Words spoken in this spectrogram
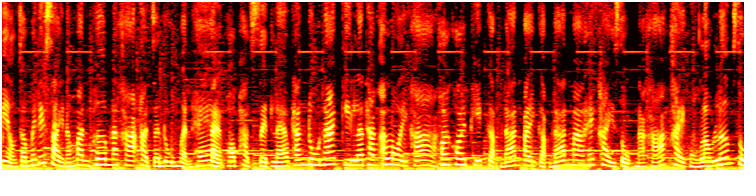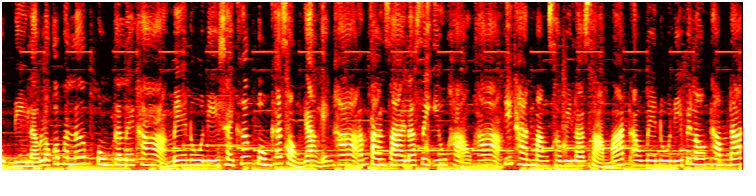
เหมียวจะไม่ได้ใส่น้ำมันเพิ่มนะคะ อาจจะดูเหมือนแห้งแต่พอผัดเสร็จแล้วทั้งดูน่ากินและทั้งอร่อยค่ะ ค่อยๆพลิกกลับด้านไปกลับด้านมาให้ไข่สุกนะคะ ไข่ของเราเริ่มสุกดีแล้วเราก็มาเริ่มปรุงกันเลยค่ะ เมนูนี้ใช้เครื่องปรุงแค่สองอย่างเองค่ะ น้ำตาลทรายและซีอิ๊วขาวค่ะ ที่ทานมังสวิรัตสามารถเอาเมนูนี้ไปลองทำได้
